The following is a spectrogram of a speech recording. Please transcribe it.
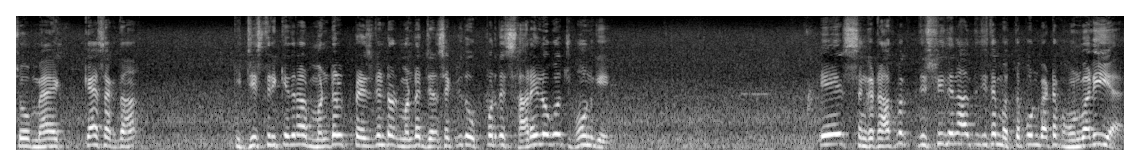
ਸੋ ਮੈਂ ਕਹਿ ਸਕਦਾ ਕਿ ਜਿਸ ਤਰੀਕੇ ਦੇ ਨਾਲ ਮੰਡਲ ਪ੍ਰੈਜ਼ੀਡੈਂਟ ਔਰ ਮੰਡਲ ਜਨਰਲ ਸੈਕਟਰੀ ਤੋਂ ਉੱਪਰ ਦੇ ਸਾਰੇ ਲੋਕ ਉਹ 'ਚ ਹੋਣਗੇ ਇਹ ਸੰਗਠਨਾਤਮਕ ਦ੍ਰਿਸ਼ਟੀ ਦੇ ਨਾਲ ਜਿੱਥੇ ਮਹੱਤਵਪੂਰਨ ਬੈਠਕ ਹੋਣ ਵਾਲੀ ਹੈ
